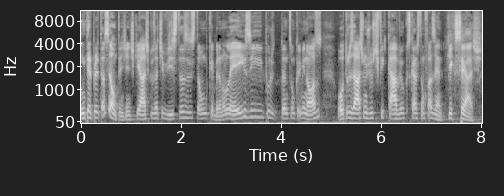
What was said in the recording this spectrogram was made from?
interpretação. Tem gente que acha que os ativistas estão quebrando leis e, portanto, são criminosos. Outros acham justificável o que os caras estão fazendo. O que que você acha?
